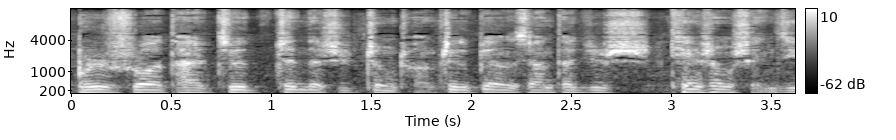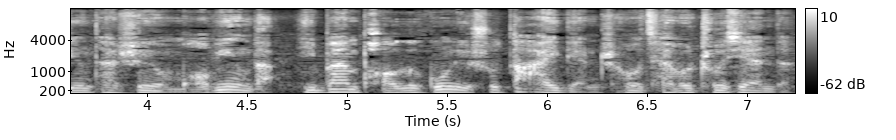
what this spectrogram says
不是说它就真的是正常。这个变速箱它就是天生神经，它是有毛病的。一般跑个公里数大一点之后才会出现的。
